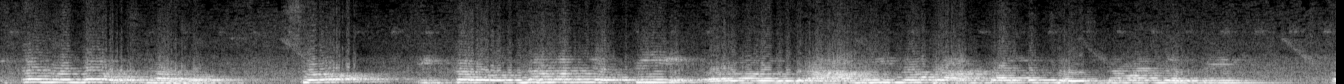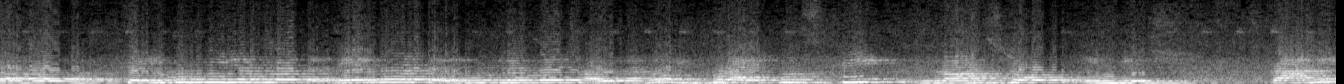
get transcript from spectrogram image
ఇక్కడ నుండే వచ్చినాను. సో ఇక్కడ ఉన్నామని చెప్పి గ్రామీణ ప్రాంతాల నుంచి వచ్చినామని చెప్పి తెలుగు మీడియంలో నేను కూడా తెలుగు మీడియంలో చదివాను. ఇప్పుడు I could speak non stop English. కానీ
